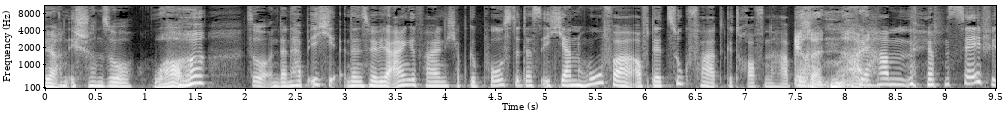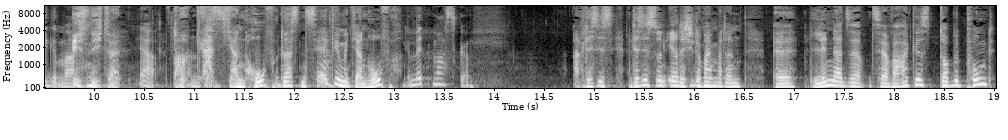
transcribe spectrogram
Ja. Und ich schon so, Wow. So, und dann habe ich, dann ist mir wieder eingefallen, ich habe gepostet, dass ich Jan Hofer auf der Zugfahrt getroffen habe. Irre, nein. Wir haben, wir haben ein Selfie gemacht. Ist nicht dein. Ja, Du hast Jan Hofer, du hast ein Selfie mit Jan Hofer. Mit Maske. Aber das ist, das ist so ein Irre. Da steht doch manchmal dann, äh, Linda Zer- Zerwakis, Doppelpunkt.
